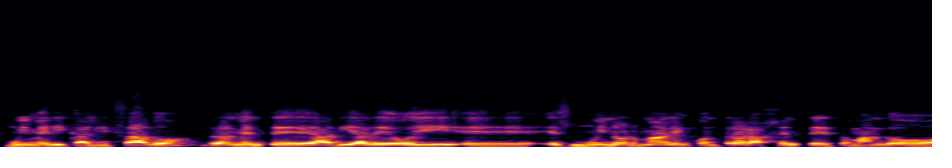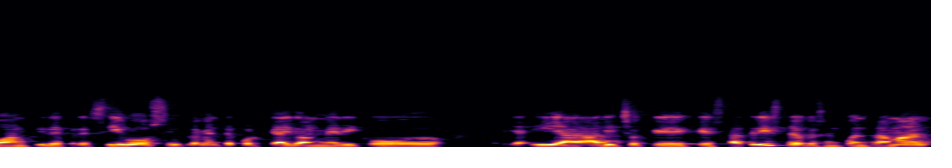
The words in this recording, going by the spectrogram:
muy medicalizado. Realmente a día de hoy eh, es muy normal encontrar a gente tomando antidepresivos simplemente porque ha ido al médico y ha, dicho que, está triste o que se encuentra mal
